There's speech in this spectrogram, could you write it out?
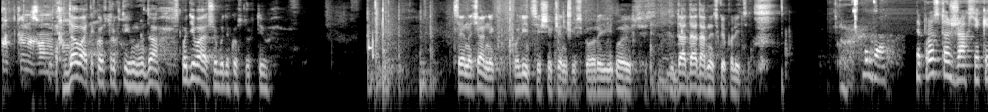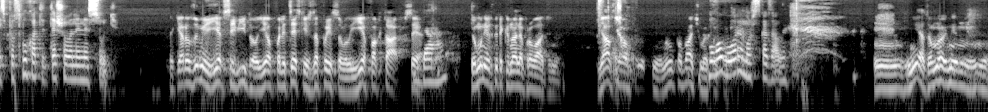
конструктивно з вами. Давайте конструктивно, да. Сподіваюся, що буде конструктив. Це начальник поліції Шевченківського району, ой, да, да, Дарницької поліції. Це просто жах якийсь послухати те, що вони несуть. Так я розумію, є все відео, є поліцейські ж записували, є фактаж, все. Да. Чому не відкрите кримінальне провадження? Я все вам поясню. Ну, побачимо. Поговоримо ж сказали. М, Ні, за мною не. ні, ні.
